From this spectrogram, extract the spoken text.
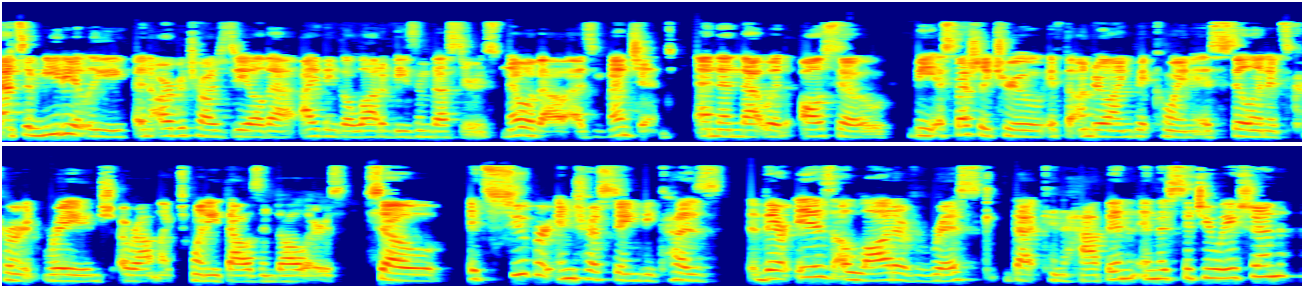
that's immediately an arbitrage deal that I think a lot of these investors know about, as you mentioned. And then that would also be especially true if the underlying Bitcoin is still in its current range around like $20,000. So it's super interesting because there is a lot of risk that can happen in this situation,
